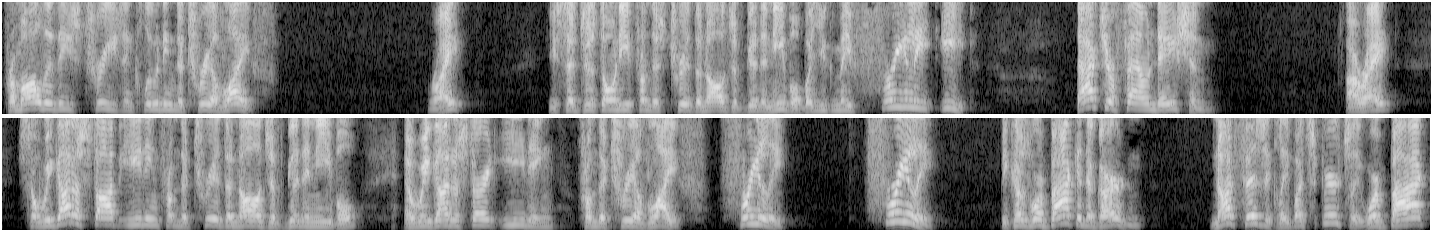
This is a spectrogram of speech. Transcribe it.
from all of these trees, including the tree of life. Right? He said, just don't eat from this tree the knowledge of good and evil, but you may freely eat. That's your foundation. All right? So we got to stop eating from the tree of the knowledge of good and evil, and we got to start eating from the tree of life freely. Freely. Because we're back in the garden. Not physically, but spiritually. We're back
